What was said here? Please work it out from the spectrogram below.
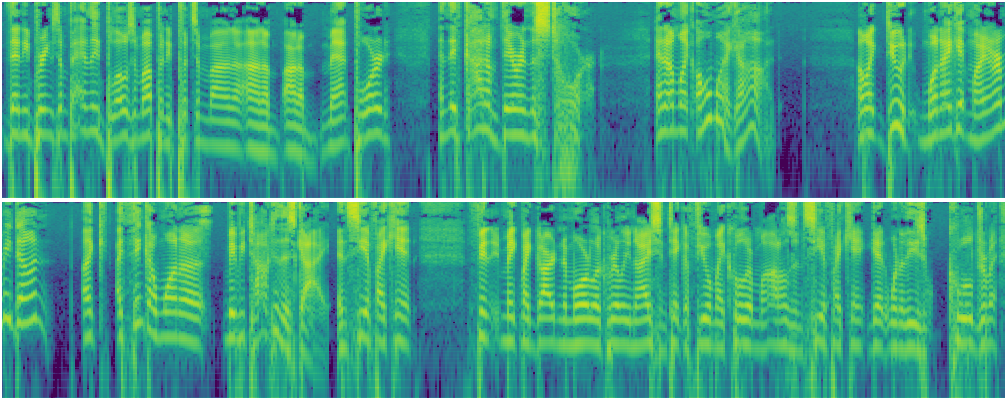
then he brings them back and he blows them up and he puts them on a, on a on a mat board, and they've got them there in the store, and I'm like, oh my god, I'm like, dude, when I get my army done, like, I think I want to maybe talk to this guy and see if I can't fin- make my Garden of Morr look really nice and take a few of my cooler models and see if I can't get one of these cool dramatic.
